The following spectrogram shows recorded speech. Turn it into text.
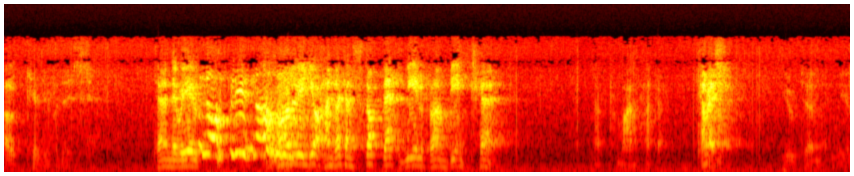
I'll kill you for this. Turn the wheel. No, please, no. Only you, Hunter, can stop that wheel from being turned. Now, come on, Hunter. You turn that wheel,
